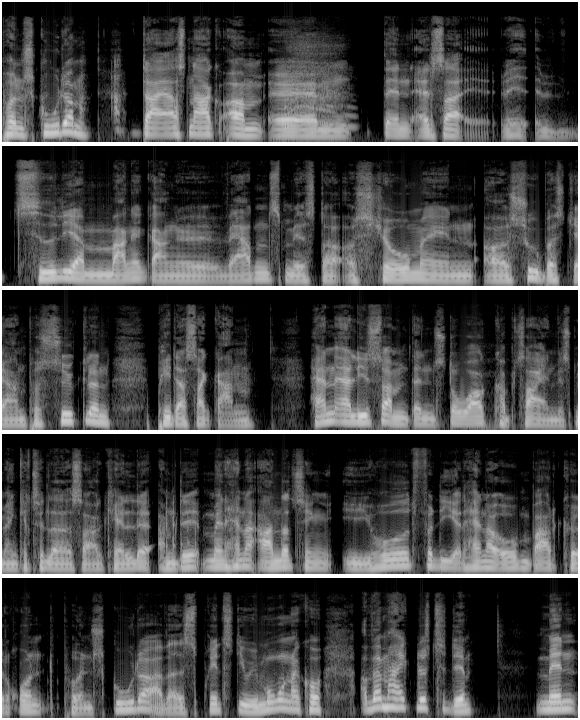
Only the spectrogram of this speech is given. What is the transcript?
på en scooter. Der er snak om øhm, den altså øh, tidligere mange gange verdensmester og showman og superstjerne på cyklen, Peter Sagan. Han er ligesom den store kaptajn, hvis man kan tillade sig at kalde det ham det, men han har andre ting i hovedet, fordi at han har åbenbart kørt rundt på en scooter og været spritstiv i Monaco, og hvem har ikke lyst til det? Men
